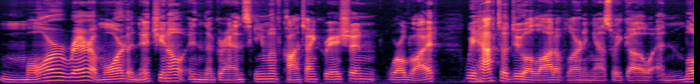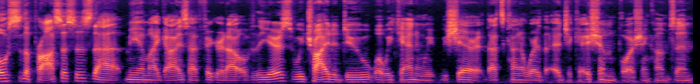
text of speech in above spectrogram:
more rare, a more of a niche, you know, in the grand scheme of content creation worldwide. We have to do a lot of learning as we go. And most of the processes that me and my guys have figured out over the years, we try to do what we can and we, we share it. That's kind of where the education portion comes in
